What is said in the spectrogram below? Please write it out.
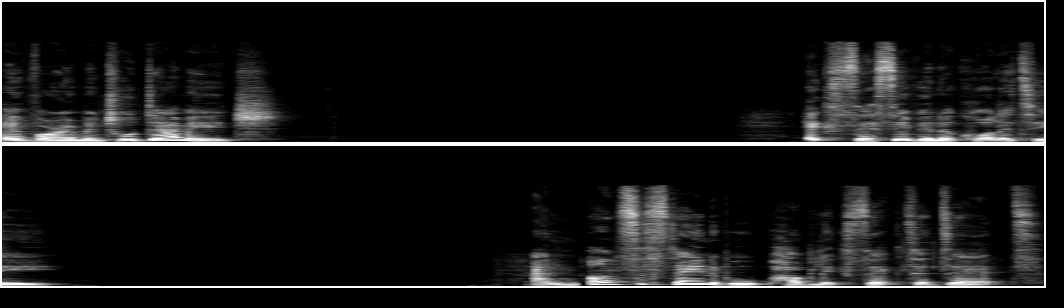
environmental damage, excessive inequality, and unsustainable public sector debt.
